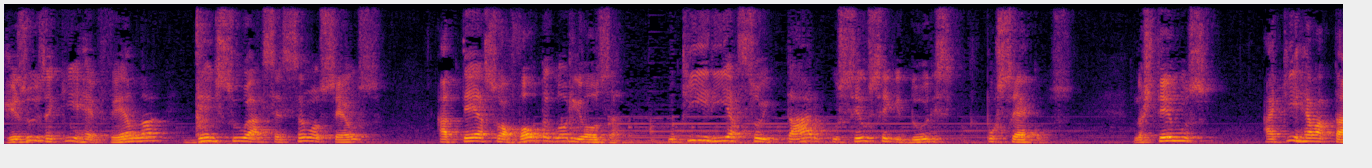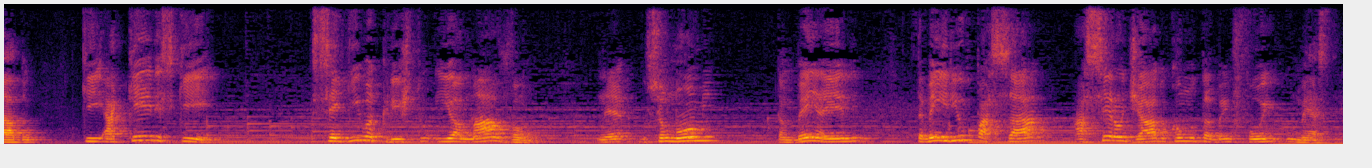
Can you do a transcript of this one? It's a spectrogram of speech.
Jesus aqui revela, desde sua ascensão aos céus até a sua volta gloriosa, o que iria açoitar os seus seguidores por séculos. Nós temos aqui relatado que aqueles que seguiam a Cristo e amavam né, o seu nome, também a Ele, também iriam passar a ser odiado como também foi o Mestre.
